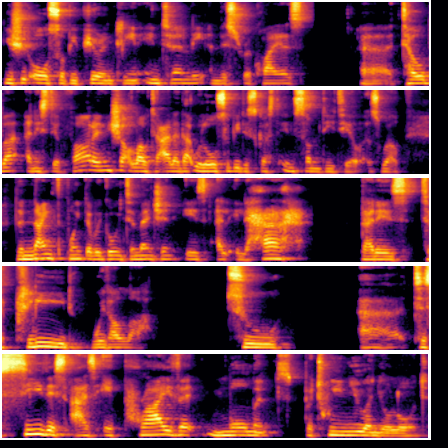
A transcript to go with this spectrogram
you should also be pure and clean internally, and this requires uh, tawbah and istighfar. And inshallah ta'ala, that will also be discussed in some detail as well. The ninth point that we're going to mention is al ilhah, that is to plead with Allah, to uh, to see this as a private moment between you and your Lord,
